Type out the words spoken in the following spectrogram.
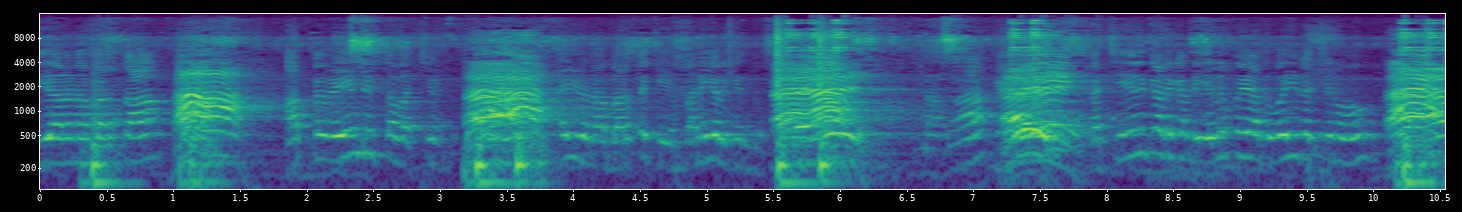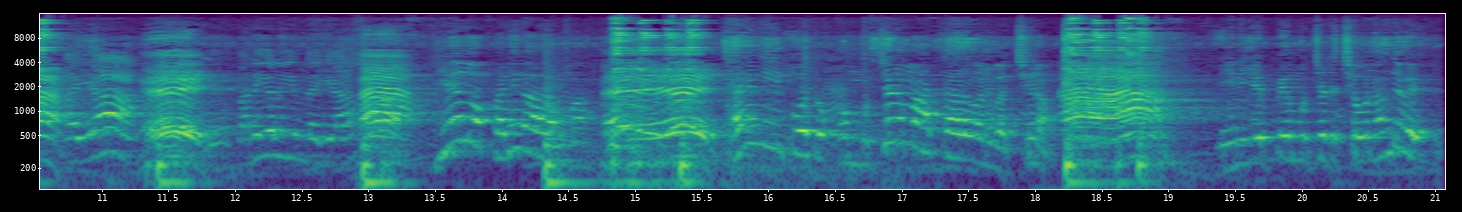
ఇవాళ నా భర్త? అట్లా వేయింది ఇట్లా వచ్చాడు అయ్యో నా భర్తకి పని కలిగింది నాదా? కచేరి కాడ కంటే వెళ్ళిపోయి అటు పోయి వచ్చినవు? అయ్యా ఏం పని కలిగింది అయ్యా ఏదో పని కాదమ్మా. కానీ నీకు ఒక ముచ్చట మాట్లాడమని వచ్చిన. నేను చెప్పే ముచ్చట చెవునందు పెట్టు.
